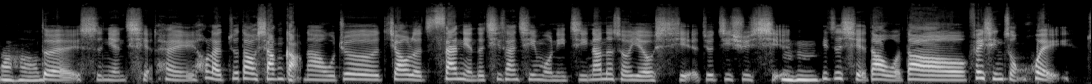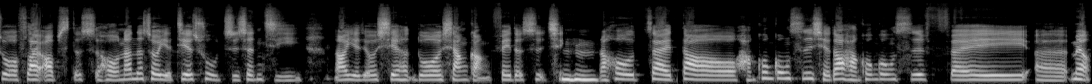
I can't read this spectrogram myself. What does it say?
啊哈，对，十年前，嘿，后来就到香港，那我就教了三年的七三七模拟机，那那时候也有写，就继续写，一直写到我到飞行总会。做 fly ops 的时候，那那时候也接触直升机，然后也就写很多香港飞的事情，然后再到航空公司写到航空公司飞，呃，没有，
